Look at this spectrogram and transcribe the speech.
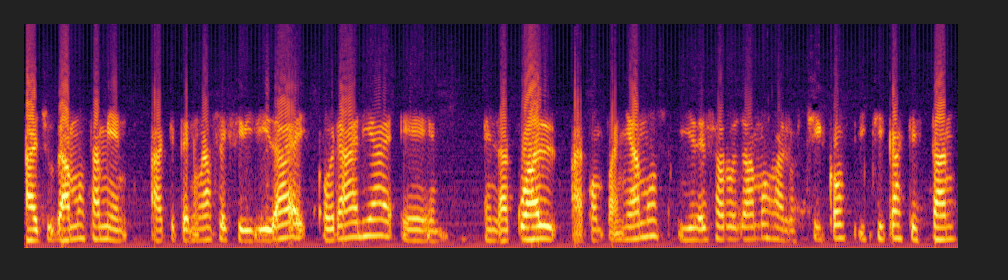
ayudamos también a que tenga una flexibilidad horaria en la cual acompañamos y desarrollamos a los chicos y chicas que están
